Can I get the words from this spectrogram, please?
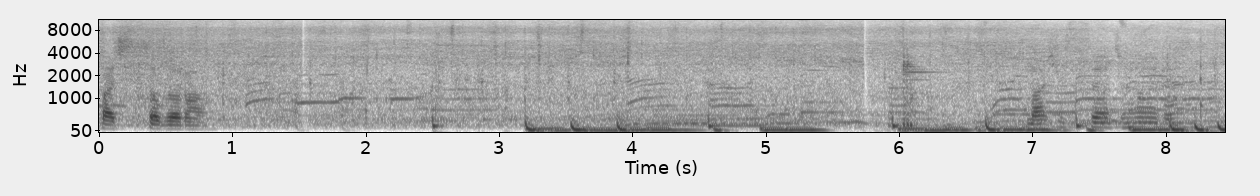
맛있어져라. 맛있어져라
